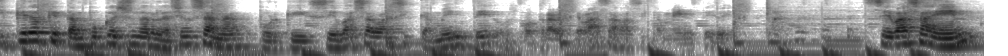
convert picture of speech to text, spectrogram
Y creo que tampoco es una relación sana porque se basa básicamente, otra vez se basa básicamente, ve, se basa en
